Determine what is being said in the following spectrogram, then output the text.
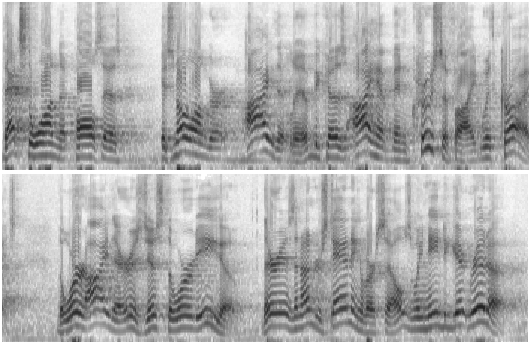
That's the one that Paul says, it's no longer I that live because I have been crucified with Christ. The word I there is just the word ego there is an understanding of ourselves we need to get rid of.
